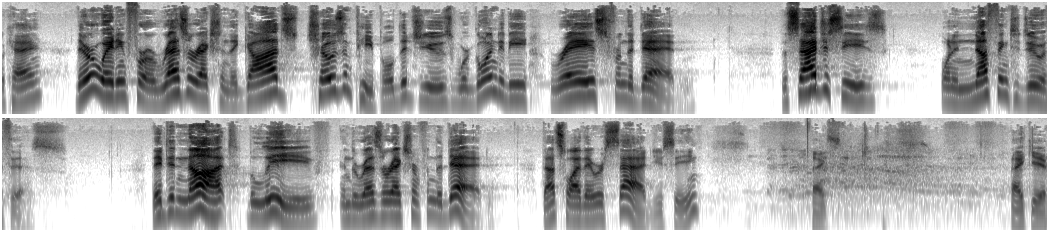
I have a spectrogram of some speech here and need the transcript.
okay? They were waiting for a resurrection that God's chosen people, the Jews, were going to be raised from the dead. The Sadducees wanted nothing to do with this. They did not believe in the resurrection from the dead. That's why they were sad, you see. Thanks. Thank you.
